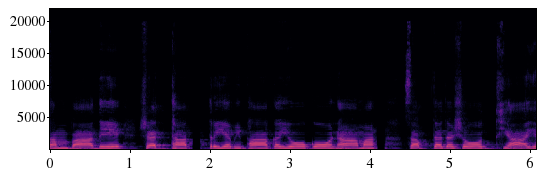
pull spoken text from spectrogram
సంవాదే శ్రద్ధాత్రయ విభాగయోగో నామ సప్తదశోధ్యాయ.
